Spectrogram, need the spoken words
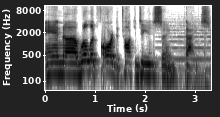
and uh, we'll look forward to talking to you soon. Thanks.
